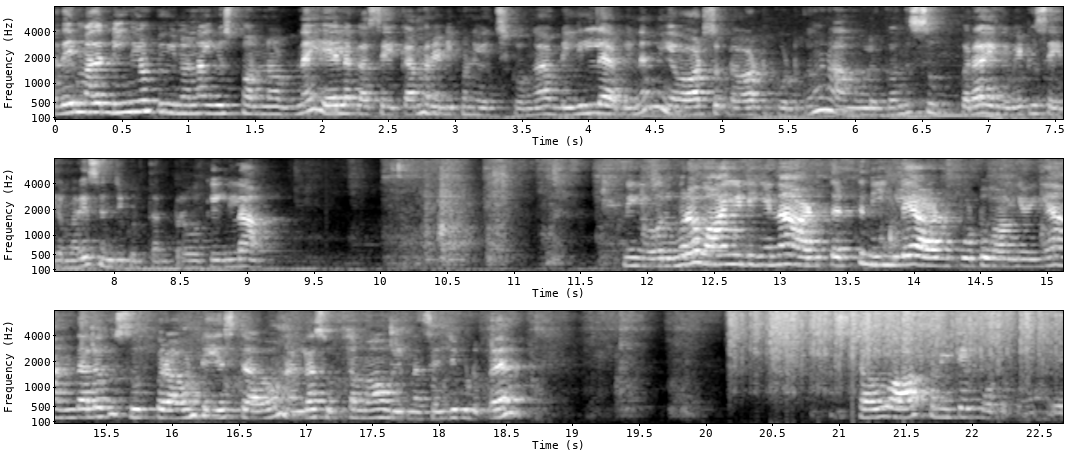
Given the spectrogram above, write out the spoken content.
அதே மாதிரி நீங்களும் டூ இன் யூஸ் பண்ணோம் அப்படின்னா ஏலக்காய் சேர்க்காம ரெடி பண்ணி வச்சுக்கோங்க. அப்படி இல்லை அப்படின்னா நீங்கள் வாட்ஸ்அப்பில் ஆர்டர் போட்டுக்கோங்க. நான் உங்களுக்கு வந்து சூப்பராக எங்கள் வீட்டுக்கு செய்கிற மாதிரி செஞ்சு கொடுத்து அனுப்புகிறேன் ஓகேங்களா நீங்கள் ஒரு முறை வாங்கிட்டீங்கன்னா அடுத்தடுத்து நீங்களே ஆர்டர் போட்டு வாங்குவீங்க. அந்த அளவுக்கு சூப்பராகவும் டேஸ்ட்டாகவும் நல்லா சுத்தமாகவும் உங்களுக்கு நான் செஞ்சு கொடுப்பேன். ஸ்டவ் ஆஃப் பண்ணிகிட்டே போட்டுக்கோங்க.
